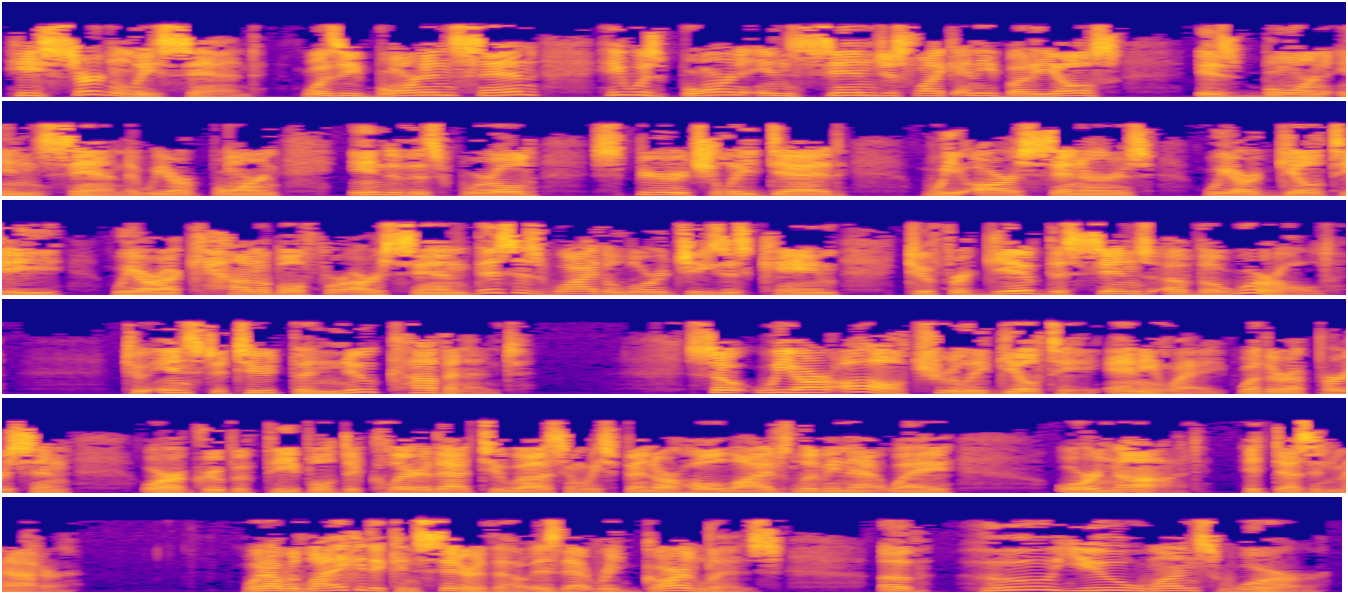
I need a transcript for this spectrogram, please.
He certainly sinned. Was he born in sin? He was born in sin just like anybody else is born in sin, that we are born into this world spiritually dead. We are sinners. We are guilty. We are accountable for our sin. This is why the Lord Jesus came to forgive the sins of the world, to institute the new covenant. So we are all truly guilty anyway, whether a person or a group of people declare that to us and we spend our whole lives living that way or not. It doesn't matter. What I would like you to consider though is that regardless of who you once were,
